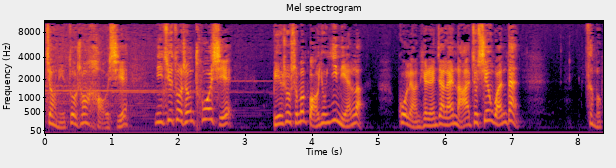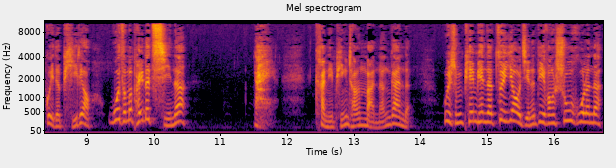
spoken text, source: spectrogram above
叫你做双好鞋，你却做成拖鞋，别说什么保用一年了。过两天人家来拿，就先完蛋。这么贵的皮料，我怎么赔得起呢？哎，看你平常蛮能干的，为什么偏偏在最要紧的地方疏忽了呢？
